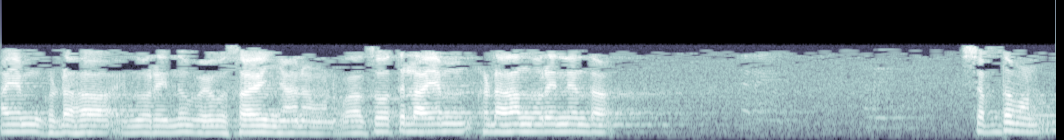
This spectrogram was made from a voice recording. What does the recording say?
അയം ഘടക എന്ന് പറയുന്നത് വ്യവസായ ജ്ഞാനമാണ്. വാസ്തവത്തിൽ അയം ഘടക എന്ന് പറയുന്നത് എന്താ? ശബ്ദമാണ്.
